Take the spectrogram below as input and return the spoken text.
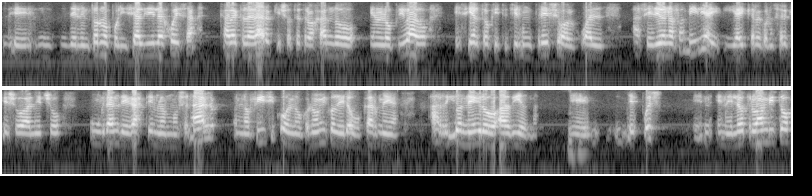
del entorno policial y de la jueza, cabe aclarar que yo estoy trabajando en lo privado, es cierto que esto tiene un precio al cual accedió una familia y, hay que reconocer que ellos han hecho un gran desgaste en lo emocional, en lo físico, en lo económico de ir a buscarme a, Río Negro, a Viedma. Eh, después, en, el otro ámbito,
